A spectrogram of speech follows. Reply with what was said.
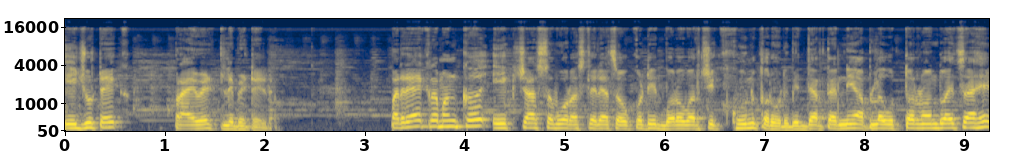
एज्युटेक प्रायव्हेट लिमिटेड. पर्याय क्रमांक एकच्या समोर असलेल्या चौकटीत बरोबरची खून करून विद्यार्थ्यांनी आपलं उत्तर नोंदवायचं आहे.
